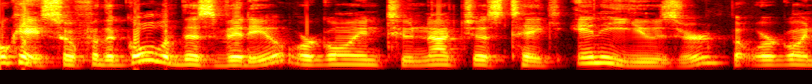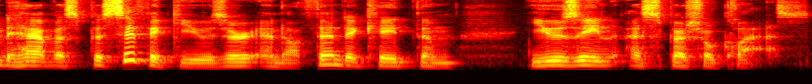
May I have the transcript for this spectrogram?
Okay, so for the goal of this video, we're going to not just take any user, but we're going to have a specific user and authenticate them using a special class.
